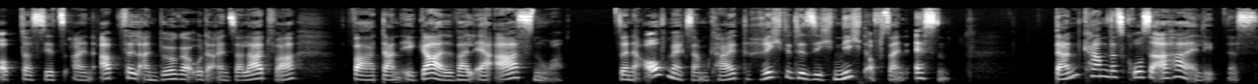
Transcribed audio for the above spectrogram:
ob das jetzt ein Apfel, ein Burger oder ein Salat war, war dann egal, weil er aß nur. Seine Aufmerksamkeit richtete sich nicht auf sein Essen. Dann kam das große Aha-Erlebnis.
